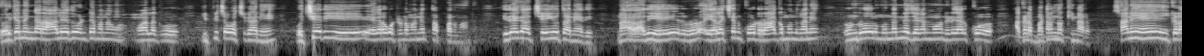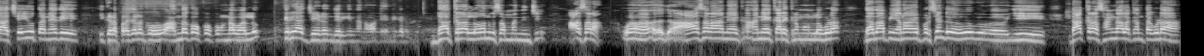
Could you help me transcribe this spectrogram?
ఎవరికైనా ఇంకా రాలేదు అంటే మనం వాళ్ళకు ఇప్పించవచ్చు కానీ వచ్చేది ఎగరగొట్టడం అనేది తప్పనమాట. ఇదే కాదు చేయూత్ అనేది నా అది ఎలక్షన్ కోడ్ రాకముందు కానీ రెండు రోజుల ముందరనే జగన్మోహన్ రెడ్డి గారు కో- అక్కడ బటన్ నొక్కినారు. కానీ ఇక్కడ చేయూత్ అనేది ఇక్కడ ప్రజలకు అందకోకుండా వాళ్ళు ఫిర్యాదు చేయడం జరిగింది అనమాట ఎన్నికలకు. డాక్రా లోన్కు సంబంధించి ఆసరా ఆసరా అనే అనే కార్యక్రమంలో కూడా దాదాపు ఎనభై పర్సెంట్ ఈ డాక్రా సంఘాలకంతా కూడా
